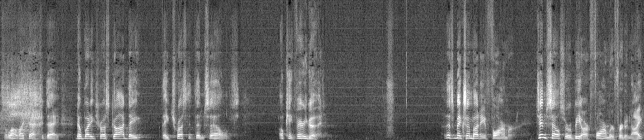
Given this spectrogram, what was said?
it's a lot like that today. Nobody trusts God, they, they trusted themselves. Okay, very good. Let's make somebody a farmer. Jim Seltzer will be our farmer for tonight.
